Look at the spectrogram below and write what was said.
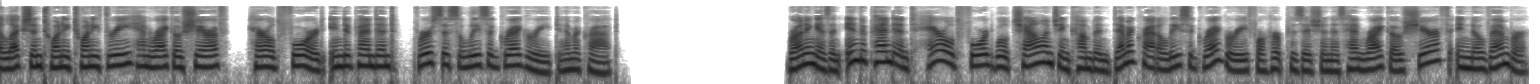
Election 2023 Henrico Sheriff, Harold Ford, Independent, versus Alisa Gregory, Democrat. Running as an independent, Harold Ford will challenge incumbent Democrat Alisa Gregory for her position as Henrico Sheriff in November.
